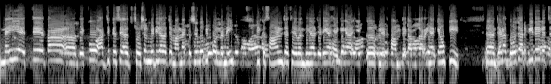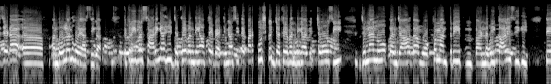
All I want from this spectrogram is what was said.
ਨਹੀਂ, ਇੱਥੇ ਤਾਂ ਦੇਖੋ, ਅੱਜ ਕਿਸੇ ਸੋਸ਼ਲ ਮੀਡੀਆ ਦਾ ਜ਼ਮਾਨਾ ਕਿਸੇ ਨੂੰ ਵੀ ਭੁੱਲ ਨਹੀਂ ਵੀ ਕਿਸਾਨ ਜਥੇਬੰਦੀਆਂ ਜਿਹੜੀਆਂ ਹੈਗੀਆਂ ਇੱਕ ਪਲੇਟਫਾਰਮ ਤੇ ਕੰਮ ਕਰ ਰਹੀਆਂ, ਕਿਉਂਕਿ ਜਿਹੜਾ 2020 ਦੇ ਵਿੱਚ ਜਿਹੜਾ ਅੰਦੋਲਨ ਹੋਇਆ ਸੀਗਾ ਤਕਰੀਬਨ ਸਾਰੀਆਂ ਹੀ ਜਥੇਬੰਦੀਆਂ ਉੱਥੇ ਬੈਠੀਆਂ ਸੀ ਤੇ ਪਰ ਕੁਝ ਕੁ ਜਥੇਬੰਦੀਆਂ ਵਿੱਚ ਉਹ ਸੀ ਜਿਨ੍ਹਾਂ ਨੂੰ ਪੰਜਾਬ ਦਾ ਮੁੱਖ ਮੰਤਰੀ ਬਣਨ ਦੀ ਕਾਹਲੀ ਸੀਗੀ ਤੇ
